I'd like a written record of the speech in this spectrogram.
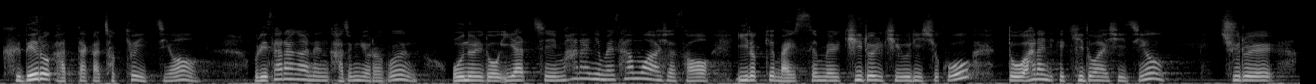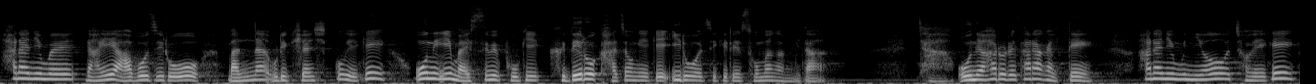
그대로 갖다가 적혀 있지요. 우리 사랑하는 가족 여러분, 오늘도 이 아침 하나님을 사모하셔서 이렇게 말씀을 귀를 기울이시고 또 하나님께 기도하시지요. 주를 하나님을 나의 아버지로 만난 우리 귀한 식구에게 오늘 이 말씀의 복이 그대로 가정에게 이루어지기를 소망합니다. 자, 오늘 하루를 살아갈 때 하나님은요, 저에게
